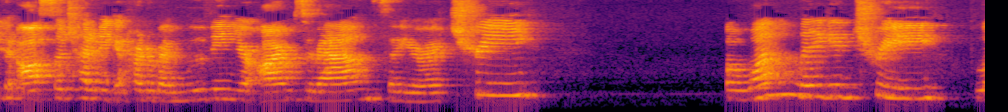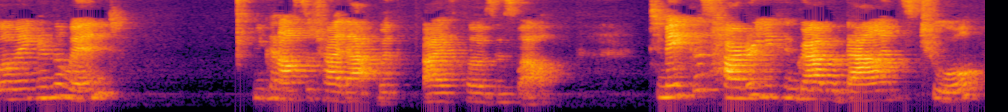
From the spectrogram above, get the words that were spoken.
you could also try to make it harder by moving your arms around. So you're a tree, a one-legged tree blowing in the wind. You can also try that with eyes closed as well. To make this harder, you can grab a balance tool.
